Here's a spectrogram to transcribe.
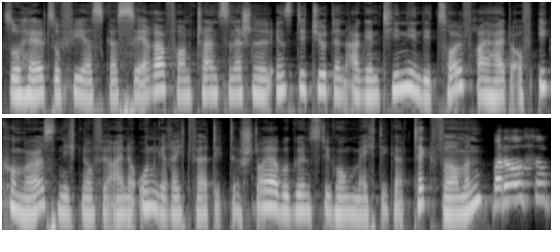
So hält Sophia Scass Serra vom Transnational Institute in Argentinien die Zollfreiheit auf E-Commerce nicht nur für eine ungerechtfertigte Steuerbegünstigung mächtiger Tech-Firmen, also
